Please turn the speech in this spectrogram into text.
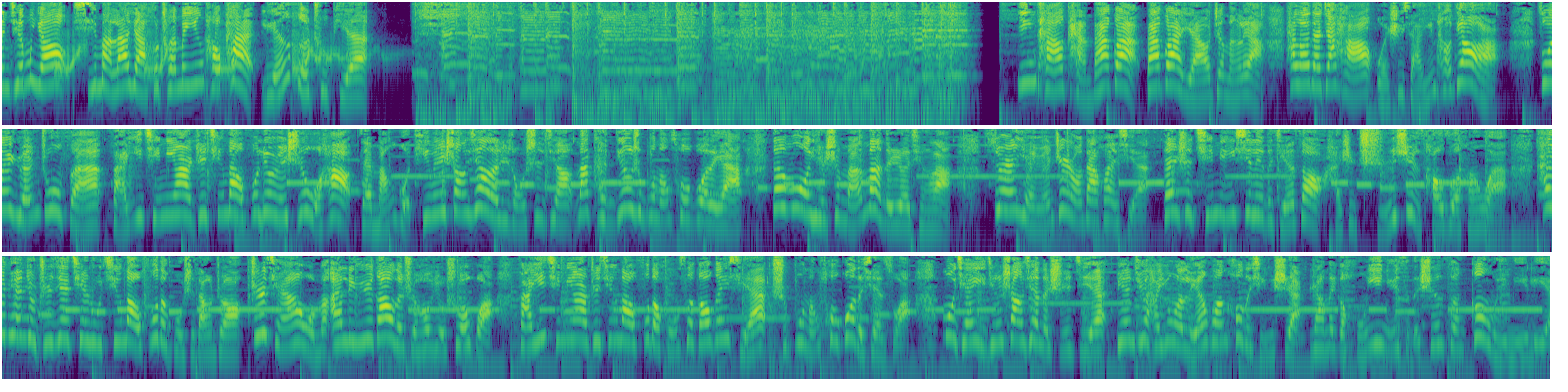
本节目由喜马拉雅和传媒樱桃派联合出品。樱桃砍八卦，八卦也要正能量。Hello，大家好，我是小樱桃调儿。作为原著粉，《法医秦明二之清道夫》六月十五号在芒果 TV 上线了，这种事情那肯定是不能错过的呀。弹幕也是满满的热情了。虽然演员阵容大换血，但是秦明系列的节奏还是持续操作很稳。开篇就直接切入清道夫的故事当中。之前啊，我们安利预告的时候就说过，《法医秦明二之清道夫》的红色高跟鞋是不能错过的线索。目前已经上线的十集，编剧还用了连环扣的形式，让那个红衣女子的身份更为迷离。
